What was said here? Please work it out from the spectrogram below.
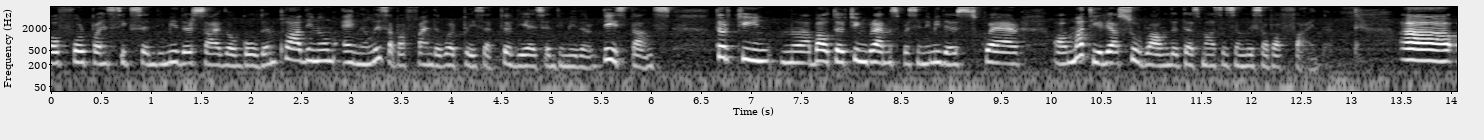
of 4.6 centimeter size of gold and platinum, and in LISA Pathfinder were placed at 38 centimeter distance. 13, mm, about 13 grams per centimeter square of material surround the test masses and LISA Pathfinder. Uh,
